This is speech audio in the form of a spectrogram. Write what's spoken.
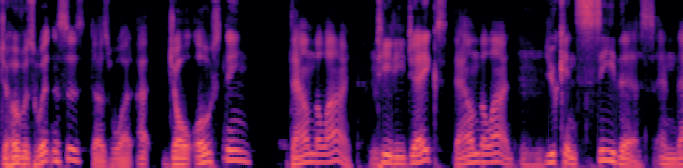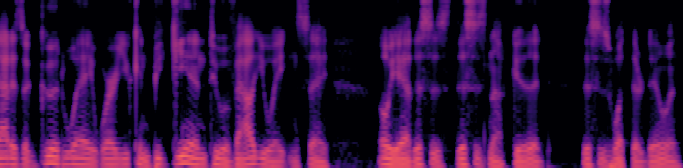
Jehovah's Witnesses does what uh, Joel Osteen down the line. TD Jakes down the line. You can see this and that is a good way where you can begin to evaluate and say, "Oh yeah, this is this is not good. This is what they're doing."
